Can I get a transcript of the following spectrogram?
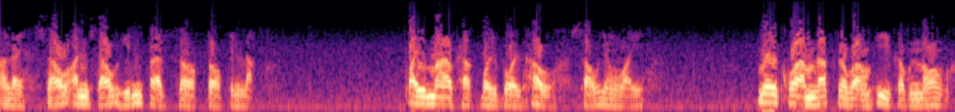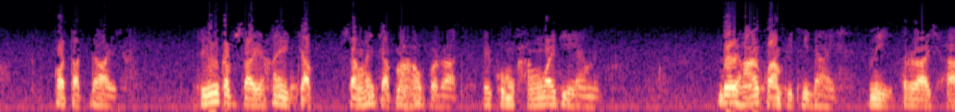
อะไร เสาอันเสาหินแปดศอกตอกเป็นหลัก ไปมาผลักบ่อยๆเข้า เสายังไหวไม่ความรักระหว่างพี่กับน้อง ก็ตัดได้ ถึงกับใส่ให้จับ สั่งให้จับมหาปราชไปคุมขังไว้ที่แห่งหนึ่ง โดยหาความผิดไม่ได้ นี่พระราชา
